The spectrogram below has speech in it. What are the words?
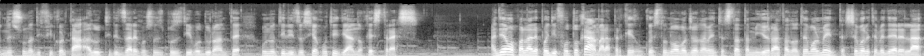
nessuna difficoltà ad utilizzare questo dispositivo durante un utilizzo sia quotidiano che stress. Andiamo a parlare poi di fotocamera perché con questo nuovo aggiornamento è stata migliorata notevolmente. Se volete vedere la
